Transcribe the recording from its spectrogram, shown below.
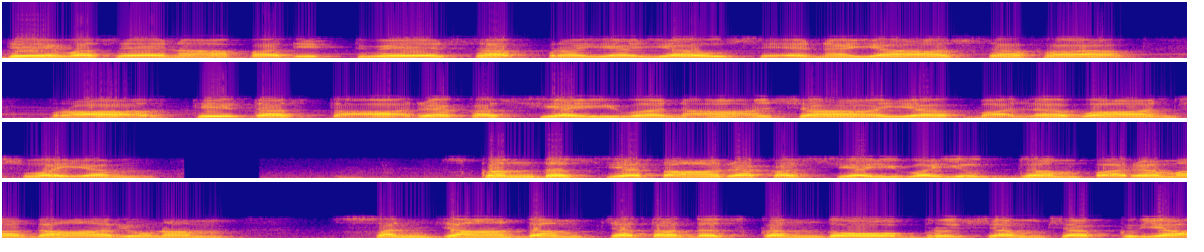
देवसेनापदित्वे स प्रययौ सेनया सह प्रार्थितस्तारकस्यैव नाशाय बलवान् स्वयम् स्कन्दस्य तारकस्यैव युद्धं परमदारुणं सञ्जातं च तदस्कन्दो भृशं शक्र्या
